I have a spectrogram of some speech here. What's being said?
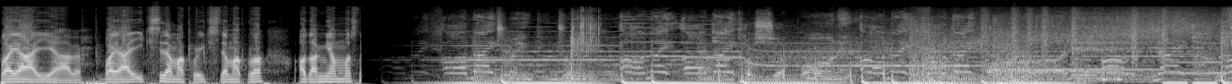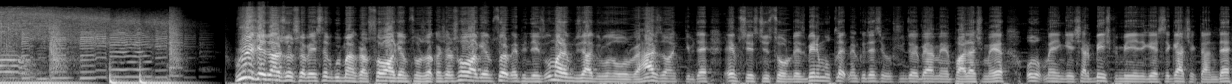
Bayağı iyi abi. Bayağı iyi. İkisi de makro. ikisi de makro. Adam yanmasın. Rüyge Darjo Şabeys'te bugün Minecraft Soval Games soracak arkadaşlar. Soval Games Surf Map'indeyiz. Umarım güzel bir oyun olur ve her zamanki gibi de MCSG sorundayız. Beni mutlu etmek için destek videoyu beğenmeyi, paylaşmayı unutmayın gençler. 5000 beğeni gelirse gerçekten de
